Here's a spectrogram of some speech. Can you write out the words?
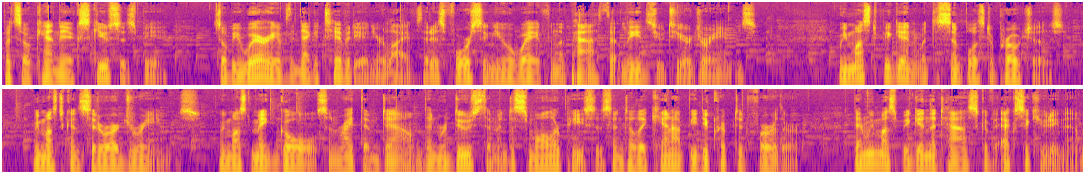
But so can the excuses be. So be wary of the negativity in your life that is forcing you away from the path that leads you to your dreams. We must begin with the simplest approaches. We must consider our dreams. We must make goals and write them down, then reduce them into smaller pieces until they cannot be decrypted further. Then we must begin the task of executing them,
